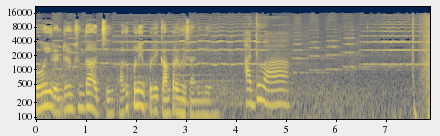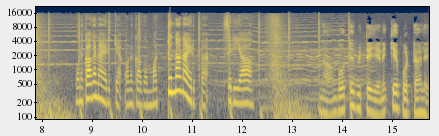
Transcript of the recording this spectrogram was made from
போய் ரெண்டு நிமிஷம் தான் ஆச்சு. அதுக்குள்ளே எப்படி காம்ப்ரமைஸ் ஆனீங்க அதுவா? உனக்காக நான் இருக்கேன். உனக்காக மட்டும்தான் நான் இருப்பேன். சரியா? நான் போட்ட விட்டு எனக்கே போட்டாலே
